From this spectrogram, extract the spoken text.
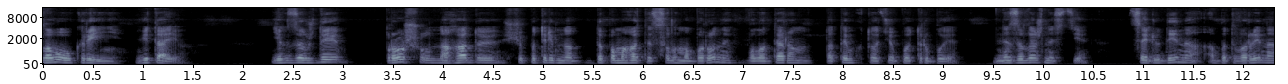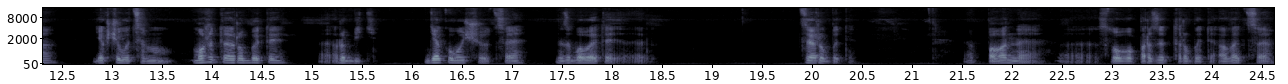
Слава Україні! Вітаю! Як завжди, прошу, нагадую, що потрібно допомагати силам оборони, волонтерам та тим, хто цього потребує. В незалежності це людина або тварина. Якщо ви це можете робити, е, робіть. Дякую, що це не забувайте е, це робити. Погане е, слово паразит робити, але це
